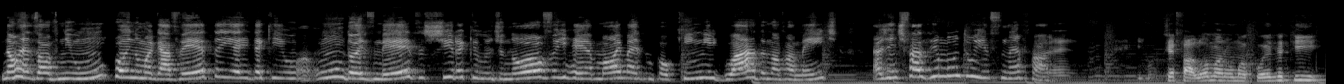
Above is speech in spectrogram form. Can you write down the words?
não resolve nenhum, põe numa gaveta e aí daqui um, dois meses tira aquilo de novo e remói mais um pouquinho e guarda novamente. A gente fazia muito isso, né, Fábio? É. E você falou, mano, uma coisa que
